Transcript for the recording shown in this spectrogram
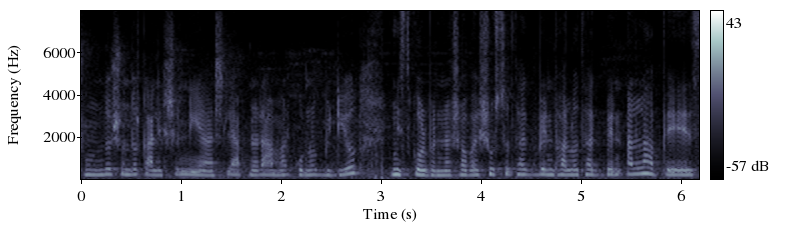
সুন্দর সুন্দর কালেকশন নিয়ে আসলে আপনারা আমার কোনো ভিডিও মিস করবেন না। সবাই সুস্থ থাকবেন, ভালো থাকবেন। আল্লাহ হাফেজ।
